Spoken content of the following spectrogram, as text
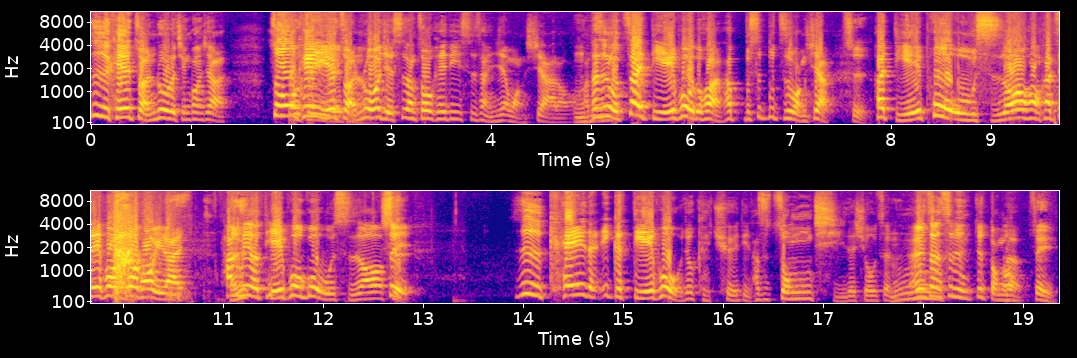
日 K 转弱的情况下，周 K 也转弱，而且事实上周 K D 市场已经往下了，但是如果再跌破的话，它不是不止往下，是。它跌破五十哦，看这一波多头以来，它没有跌破过五十哦，所以。日 K 的一个跌破，我就可以确定它是中期的修正。哎，这样是不是就懂了？所以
